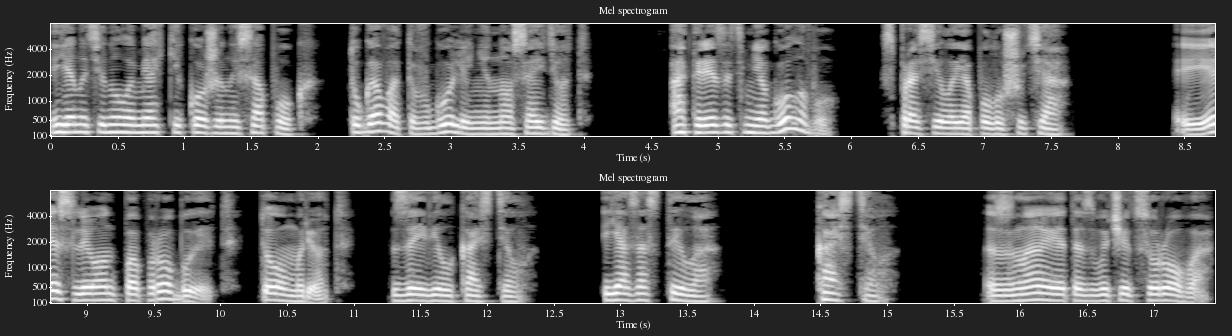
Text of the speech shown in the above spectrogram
Я натянула мягкий кожаный сапог. Туговато в голени, но сойдет. Отрезать мне голову? спросила я полушутя. Если он попробует, то умрет», — заявил Кастел. Я застыла. Кастел. Знаю, это звучит сурово.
